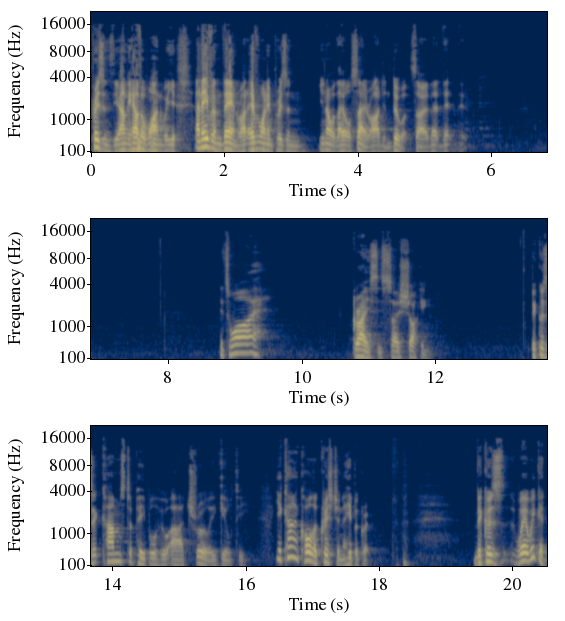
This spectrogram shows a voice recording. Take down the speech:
Prison's the only other one where you, and even then, right, everyone in prison you know what they all say, right? I didn't do it. So that, that it's why grace is so shocking. Because it comes to people who are truly guilty. You can't call a Christian a hypocrite. Because we're wicked.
